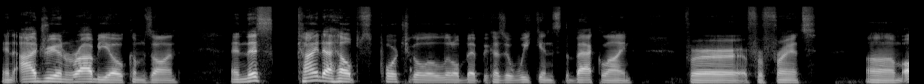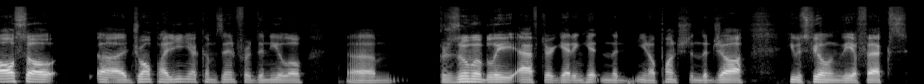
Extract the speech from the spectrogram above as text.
And Adrien Rabiot comes on, and this kind of helps Portugal a little bit because it weakens the back line for for France. Um, also, uh, João Palhinha comes in for Danilo. Um, presumably after getting hit in the you know punched in the jaw, he was feeling the effects.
